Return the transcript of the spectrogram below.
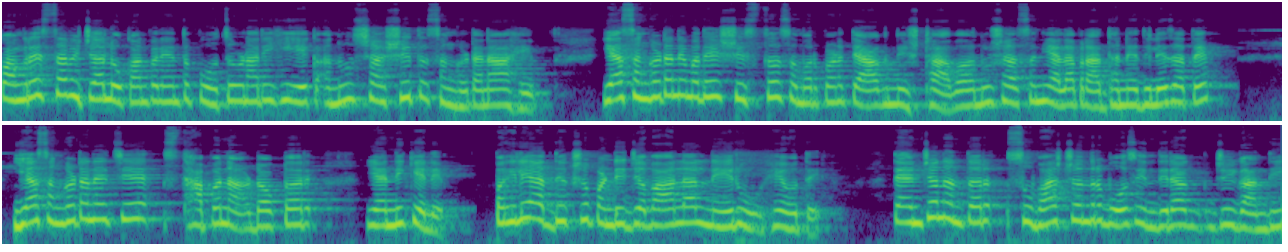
काँग्रेसचा विचार लोकांपर्यंत पोहोचवणारी ही एक अनुशासित संघटना आहे. या संघटनेमध्ये शिस्त समर्पण त्याग निष्ठा व अनुशासन याला प्राधान्य दिले जाते. या संघटनेचे स्थापना डॉक्टर यांनी केले. पहिले अध्यक्ष पंडित जवाहरलाल नेहरू हे होते. त्यांच्यानंतर सुभाषचंद्र बोस इंदिराजी गांधी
